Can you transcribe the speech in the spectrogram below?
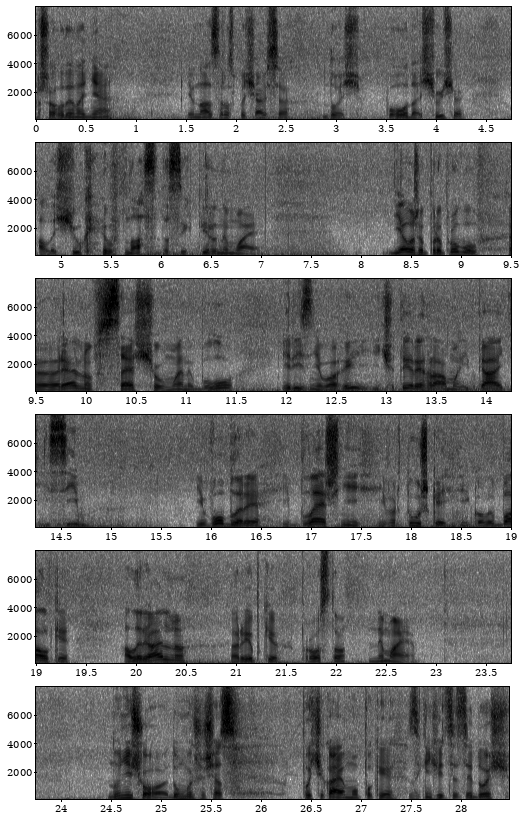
Перша година дня і в нас розпочався дощ. Погода щуча, але щуки в нас до сих пір немає. Я вже перепробував е, реально все, що в мене було. І різні ваги, і 4 грами, і 5, і 7, і воблери, і блешні, і вертушки, і колибалки. Але реально рибки просто немає. Ну нічого, я думаю, що зараз почекаємо, поки закінчиться цей дощ,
